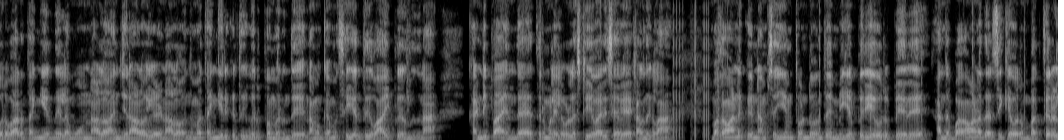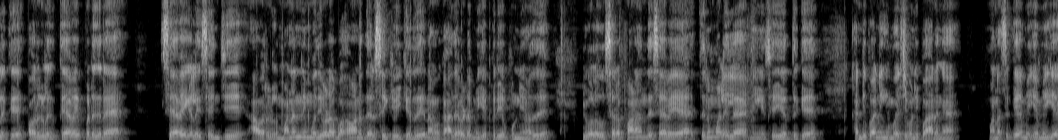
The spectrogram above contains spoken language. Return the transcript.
ஒரு வாரம் தங்கி இருந்து இல்லை மூணு நாளோ அஞ்சு நாளோ ஏழு நாளோ இந்த மாதிரி தங்கி இருக்கிறதுக்கு விருப்பம் இருந்து நமக்கு வந்து செய்யறதுக்கு வாய்ப்பு இருந்ததுன்னா கண்டிப்பாக இந்த திருமலையில் உள்ள ஸ்ரீவாரி சேவையை கலந்துக்கலாம். பகவானுக்கு நாம் செய்யும் தொண்டு வந்து மிகப்பெரிய ஒரு பேர். அந்த பகவானை தரிசிக்க வரும் பக்தர்களுக்கு அவர்களுக்கு தேவைப்படுகிற சேவைகளை செஞ்சு அவர்கள் மன நிம்மதியோட பகவானை தரிசிக்க வைக்கிறது நமக்கு அதை விட மிகப்பெரிய புண்ணியம் அது. இவ்வளவு சிறப்பான இந்த சேவையை திருமலையில் நீங்கள் செய்யறதுக்கு கண்டிப்பாக நீங்கள் முயற்சி பண்ணி பாருங்கள் மனசுக்கு மிக மிக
